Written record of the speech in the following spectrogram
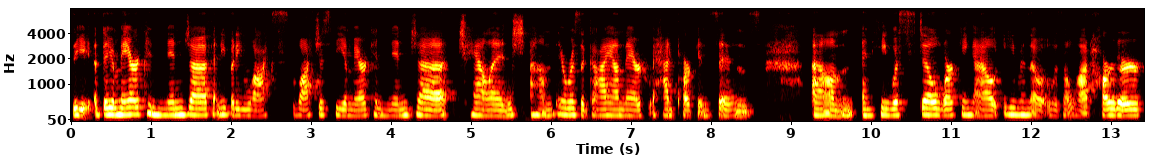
the the American Ninja. If anybody walks watches the American Ninja Challenge, um, there was a guy on there who had Parkinson's, um, and he was still working out even though it was a lot harder.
